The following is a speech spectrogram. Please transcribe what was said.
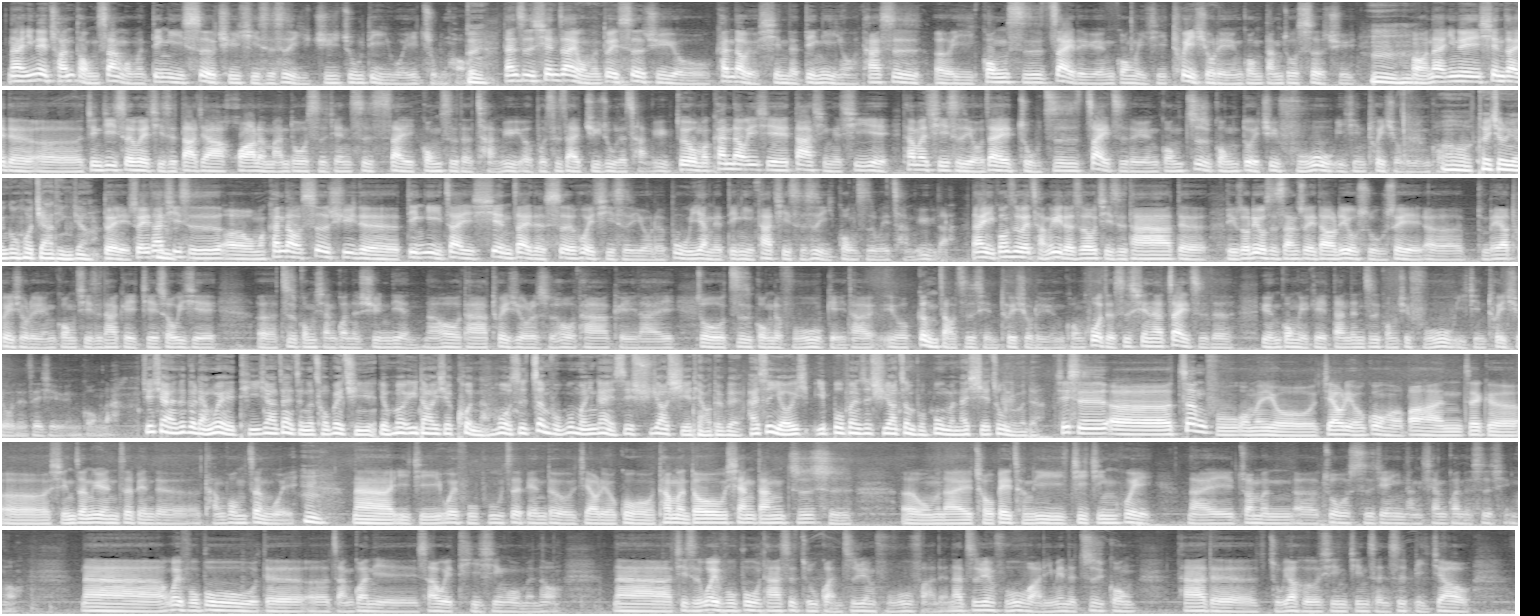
那因为传统上我们定义社区其实是以居住地为主哈，对。但是现在我们对社区有看到有新的定义哦，它是呃以公司在的员工以及退休的员工当做社区，嗯哦。那因为现在的呃经济社会，其实大家花了蛮多时间是在公司的场域，而不是在居住的场域，所以我们看到一些大型的企业，他们其实有在组织在职的员工志工队去服务已经退休的员工哦。退休的员工或家庭这样，对，所以它其实呃，我们看到社区的定义在现在的社会其实有了不一样的定义，它其实是以公司为场域啦。那以公司为场域的时候，其实他的比如说六十三岁到六十五岁，呃，准备要退休的员工，其实他可以接受一些。呃，自工相关的训练，然后他退休的时候，他可以来做自工的服务，给他有更早之前退休的员工，或者是现在在职的员工，也可以担任自工去服务已经退休的这些员工啦。接下来这个两位提一下，在整个筹备期有没有遇到一些困难，或者是政府部门应该也是需要协调，对不对？还是有一一部分是需要政府部门来协助你们的？其实呃，政府我们有交流过哈，包含这个呃行政院这边的。唐风政委，嗯，那以及卫福部这边都有交流过，他们都相当支持，呃，我们来筹备成立基金会，来专门呃做时间银行相关的事情哦。那卫福部的呃长官也稍微提醒我们哦，那其实卫福部它是主管志愿服务法的，那志愿服务法里面的志工，它的主要核心精神是比较。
